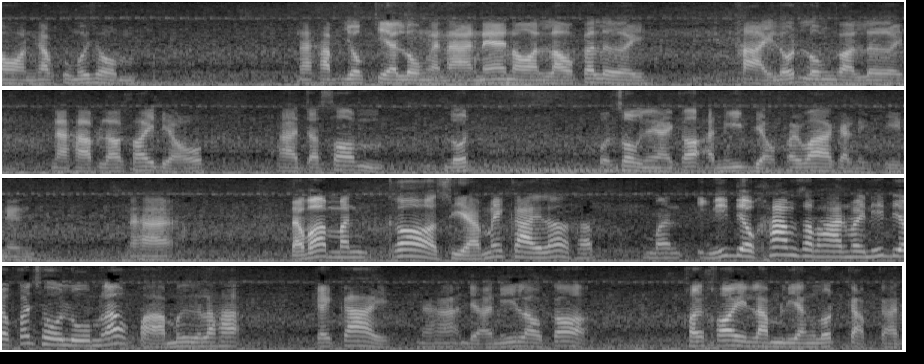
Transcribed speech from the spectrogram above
นอนครับคุณผู้ชมนะครับ ยกเกียร์ลงอะนานแน่นอนเราก็เลยถ่ายรถลงก่อนเลย นะครับ แล้วค่อยเดี๋ยวอาจจะซ่อมรถขนส่งยังไงก็อันนี้เดี๋ยวค่อยว่ากันอีกทีหนึ่งนะฮะแต่ว่ามันก็เสียไม่ไกลแล้วครับ มันอีกนิดเดียวข้ามสะพานไปนิดเดียวก็โชว์รูมแล้วขวามือแล้วฮะใกล้ๆนะฮะเดี๋ยวอันนี้เราก็ค่อยๆลำเลียงรถกลับกัน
